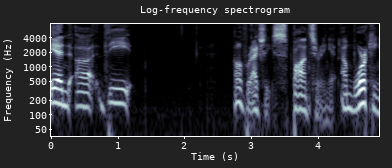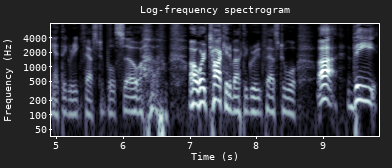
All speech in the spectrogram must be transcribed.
and uh, the I don't know if we're actually sponsoring it. I'm working at the Greek festival, so uh, we're talking about the Greek festival. The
